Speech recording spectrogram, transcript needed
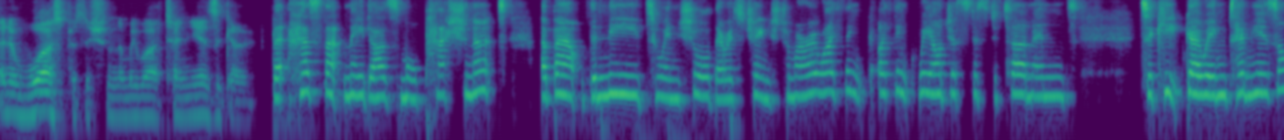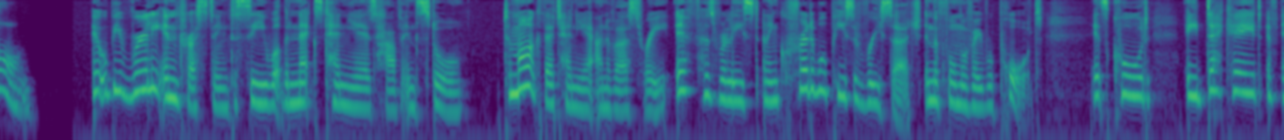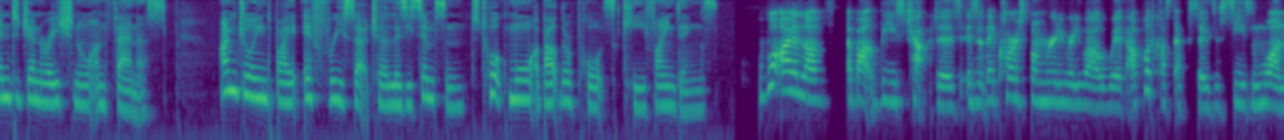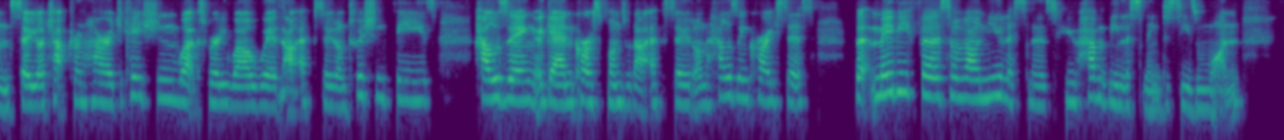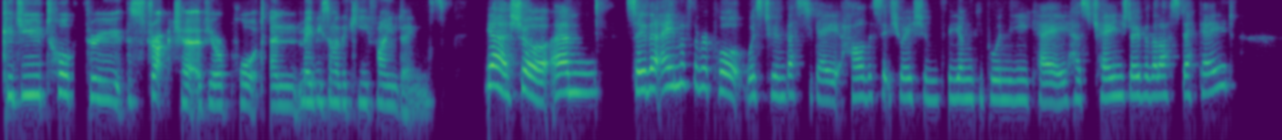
in a worse position than we were 10 years ago. But has that made us more passionate about the need to ensure there is change tomorrow? I think I think we are just as determined to keep going 10 years on. It will be really interesting to see what the next 10 years have in store. To mark their 10 year anniversary, IF has released an incredible piece of research in the form of a report. It's called A Decade of Intergenerational Unfairness. I'm joined by IF researcher Lizzie Simpson to talk more about the report's key findings what I love about these chapters is that they correspond really, really well with our podcast episodes of season one. So, your chapter on higher education works really well with our episode on tuition fees. Housing, again, corresponds with our episode on the housing crisis. But maybe for some of our new listeners who haven't been listening to season one, could you talk through the structure of your report and maybe some of the key findings? Yeah, sure. Um, so, the aim of the report was to investigate how the situation for young people in the UK has changed over the last decade.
